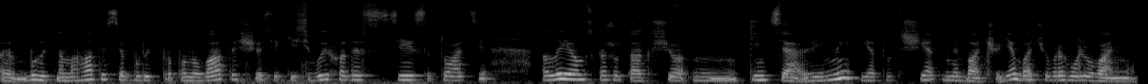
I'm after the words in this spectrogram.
Е, Будуть намагатися, будуть пропонувати щось, якісь виходи з цієї ситуації. Але я вам скажу так, що кінця війни я тут ще не бачу. Я бачу врегулювання.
